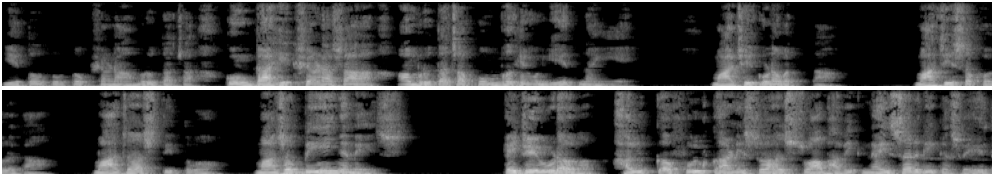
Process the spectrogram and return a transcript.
येतो तो तो क्षण अमृताचा. कोणताही क्षण असा अमृताचा कुंभ घेऊन येत नाहीये. माझी गुणवत्ता माझी सखोलता माझं अस्तित्व माझं बिईंगनेस हे जेवढं हलकं फुलकं आणि सहज स्वाभाविक नैसर्गिक असेल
